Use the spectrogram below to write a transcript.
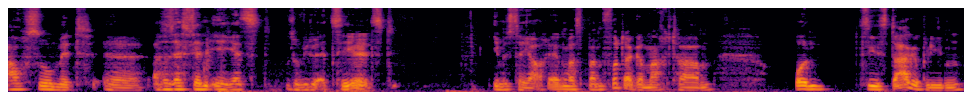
auch so mit, äh, also selbst wenn ihr jetzt, so wie du erzählst, ihr müsst ja auch irgendwas beim Futter gemacht haben und sie ist da geblieben.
